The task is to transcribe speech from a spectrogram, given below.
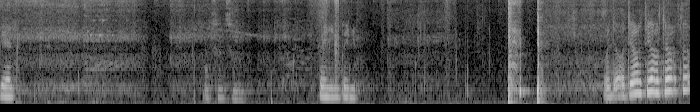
Gel. O sen sana. Benim benim. Hadi hadi hadi hadi hadi.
